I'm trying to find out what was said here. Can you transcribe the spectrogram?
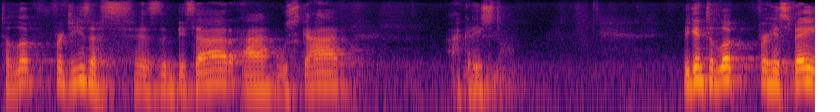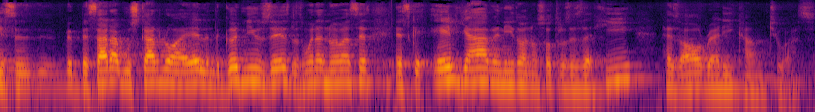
to look for Jesus, es empezar a buscar a Cristo. Begin to look for his face, eh, empezar a buscarlo a él. And the good news is, las buenas nuevas es, es que él ya ha venido a nosotros, is that he has already come to us.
